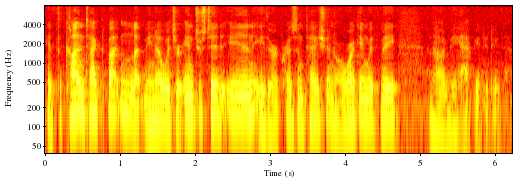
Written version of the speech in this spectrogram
hit the contact button, let me know what you're interested in, either a presentation or working with me, and I would be happy to do that.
